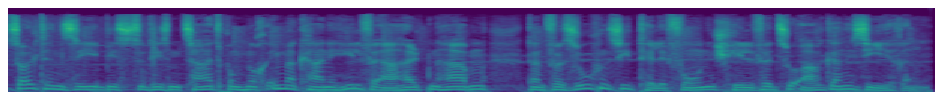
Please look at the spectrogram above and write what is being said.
Sollten Sie bis zu diesem Zeitpunkt noch immer keine Hilfe erhalten haben, dann versuchen Sie telefonisch Hilfe zu organisieren.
